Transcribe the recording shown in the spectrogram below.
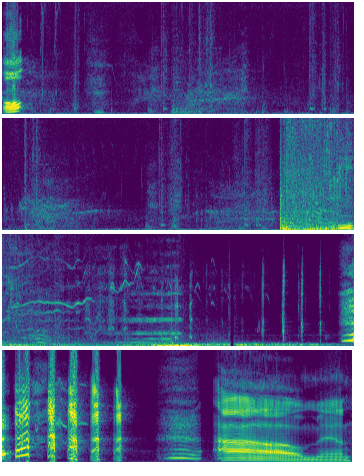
Oh! oh, man.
